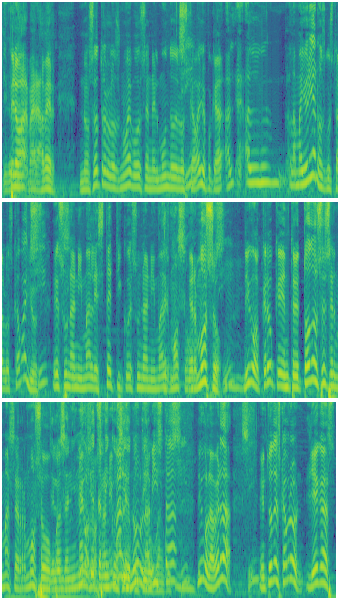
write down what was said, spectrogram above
Pero a ver, nosotros los nuevos en el mundo de los Sí. caballos, porque a, a la mayoría nos gustan los caballos. Sí, es un animal estético, es un animal Hermoso. hermoso. Digo, creo que entre todos es el más hermoso. De los cuando- animales, digo, yo los también animales, ¿no? contigo, La vista, digo la verdad. Entonces, cabrón, llegas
